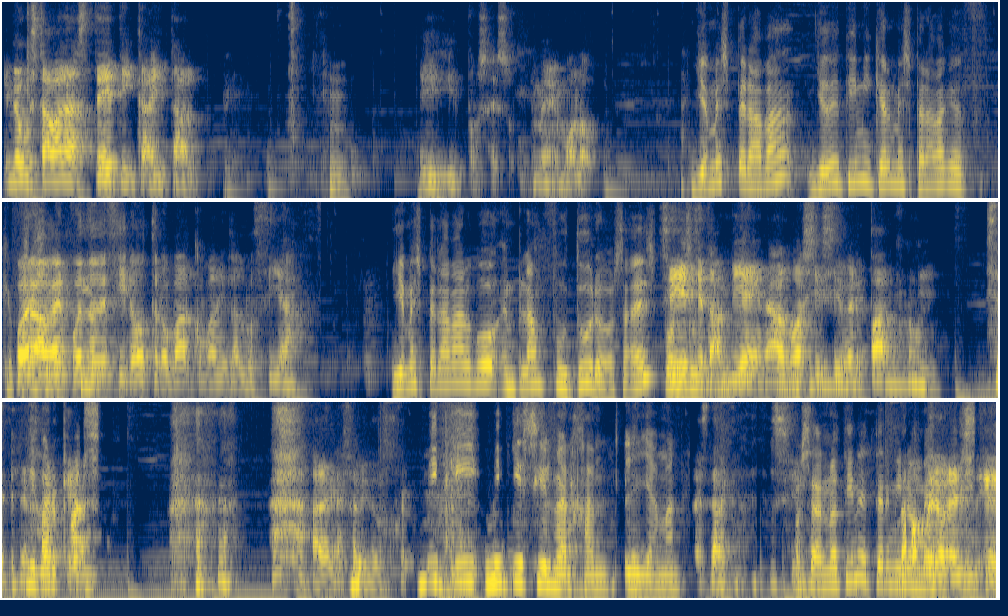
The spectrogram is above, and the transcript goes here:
y me gustaba la estética y tal. Hmm. Y pues eso, me moló. Yo me esperaba, yo de ti, Miquel, me esperaba que, que Bueno, a ver, decir- puedo decir otro, va, como ha dicho la Lucía. Yo me esperaba algo en plan futuro, ¿sabes? Por Sí, es que también, algo así cyberpunk, ¿no? Mm. Cyberpunk. Ahora que ha salido el juego. Mickey, Mickey Silverhand le llaman. Exacto, sí. O sea, no tiene término No, pero medio, el, Miquel.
